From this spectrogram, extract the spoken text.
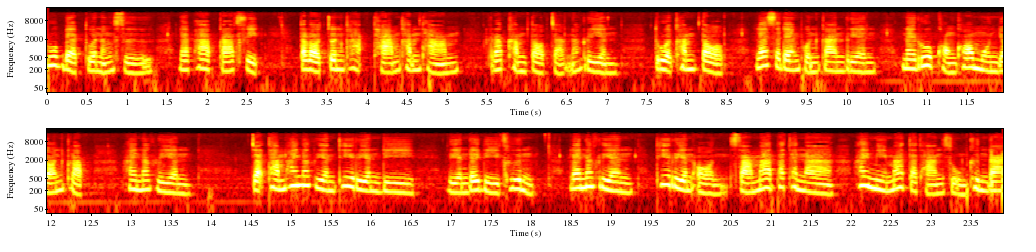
รูปแบบตัวหนังสือ และภาพกราฟิก ตลอดจนถามคำถาม รับคำตอบจากนักเรียน ตรวจคำตอบ และแสดงผลการเรียนในรูปของข้อมูลย้อนกลับ ให้นักเรียน จะทำให้นักเรียนที่เรียนดี เรียนได้ดีขึ้น และนักเรียนที่เรียนอ่อนสามารถพัฒนาให้มีมาตรฐานสูงขึ้นได้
